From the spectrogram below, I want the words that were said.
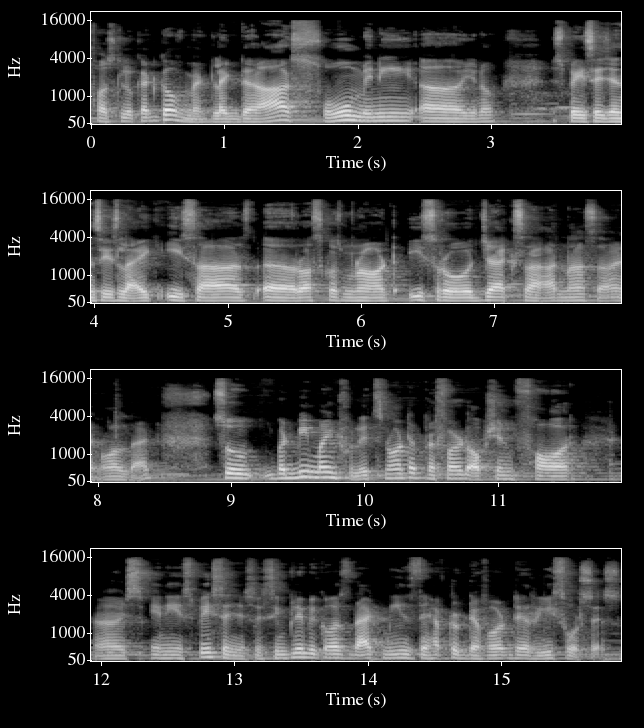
first look at government. Like there are so many uh, you know space agencies like esa uh, roscosmonaut isro jaxa nasa and all that. So but be mindful it's not a preferred option for uh, any space agency simply because that means they have to divert their resources.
